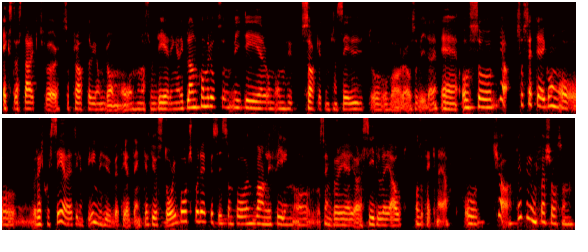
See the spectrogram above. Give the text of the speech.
extra starkt för. Så pratar vi om dem och om hon har funderingar. Ibland kommer det också med idéer om, om hur saker och ting kan se ut och, och vara och så vidare. Eh, och så, ja, så sätter jag igång och, och regisserar det till en film i huvudet helt enkelt. Gör storyboards på det precis som på en vanlig film och, och sen börjar jag göra sidolayout och så tecknar jag. Och ja, det är väl ungefär så som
